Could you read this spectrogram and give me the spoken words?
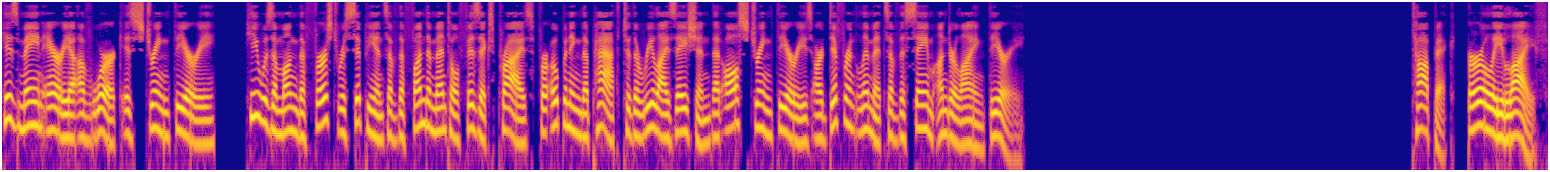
His main area of work is string theory. He was among the first recipients of the Fundamental Physics Prize for opening the path to the realization that all string theories are different limits of the same underlying theory. Early life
